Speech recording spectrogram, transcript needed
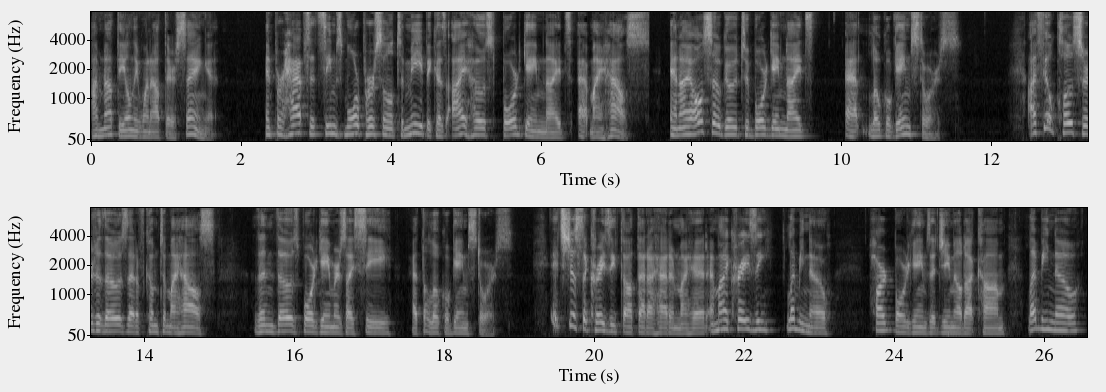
I'm not the only one out there saying it. And perhaps it seems more personal to me because I host board game nights at my house. And I also go to board game nights at local game stores. I feel closer to those that have come to my house than those board gamers I see at the local game stores. It's just a crazy thought that I had in my head. Am I crazy? Let me know. Heartboardgames at gmail.com. Let me know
